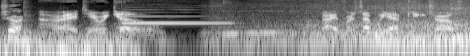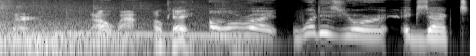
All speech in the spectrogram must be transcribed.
Sure. All right, here we go. All right, first up we have King Charles III. Oh, wow. Okay. All right. What is your exact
